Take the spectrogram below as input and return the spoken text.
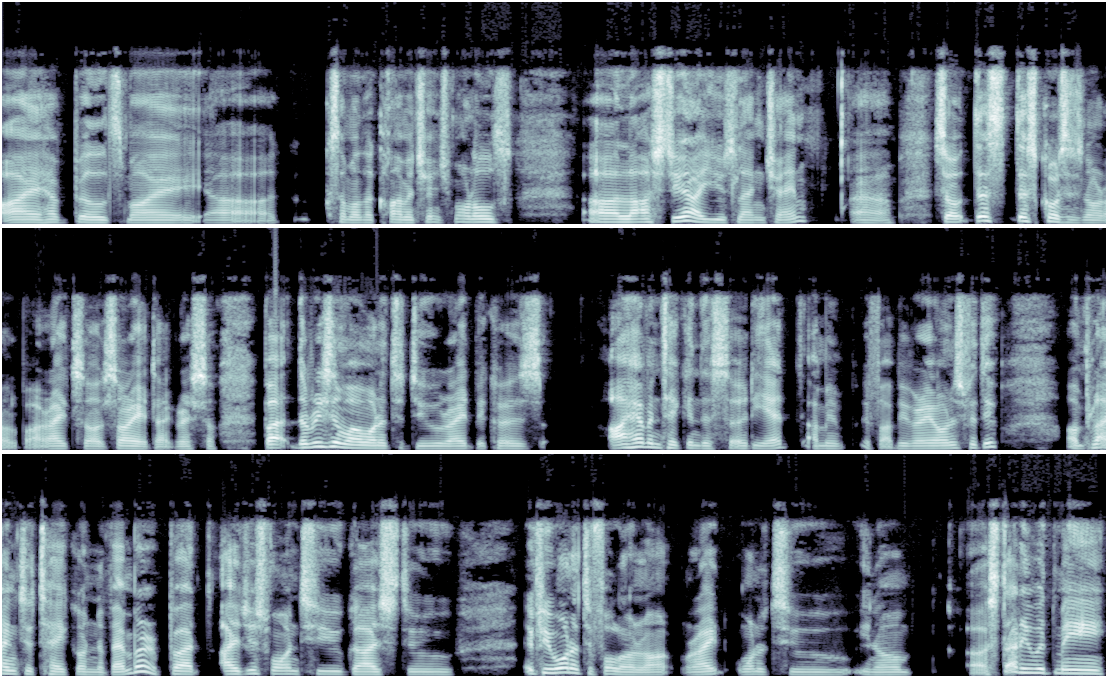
I have built my uh, some of the climate change models. Uh, last year, I used LangChain. Uh, so this this course is not all about right. So sorry, I digress. So, but the reason why I wanted to do right because I haven't taken the cert yet. I mean, if I'll be very honest with you, I'm planning to take on November, but I just want you guys to, if you wanted to follow along, right, wanted to, you know, uh, study with me,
